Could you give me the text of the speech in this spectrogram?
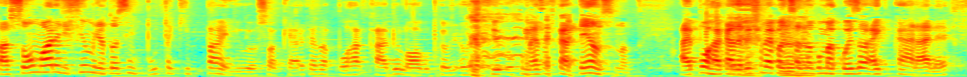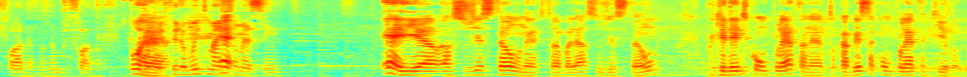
passou uma hora de filme, já tô assim, puta que pariu. Eu só quero que essa porra acabe logo. Porque eu, eu já fico, eu começo a ficar tenso, mano. Aí, porra, cada vez que vai acontecendo alguma coisa, aí caralho, é foda, mano, é foda. Porra, eu É. prefiro muito mais É. filme assim. É, e a, a sugestão, né? Tu trabalhar a sugestão, porque daí tu completa, né? Tua cabeça completa aquilo.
